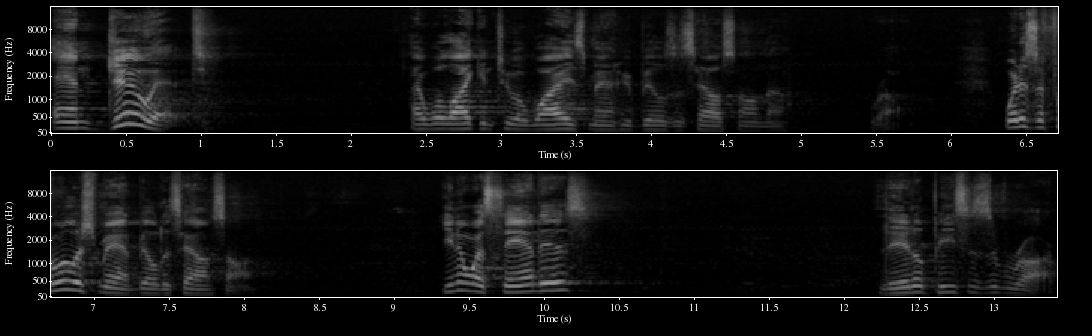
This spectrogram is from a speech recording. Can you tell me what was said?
and do it, I will liken to a wise man who builds his house on the rock. What does a foolish man build his house on? You know what sand is? Little pieces of rock.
